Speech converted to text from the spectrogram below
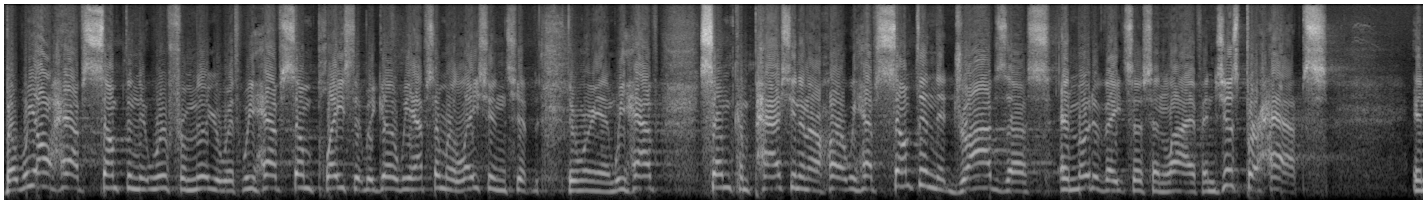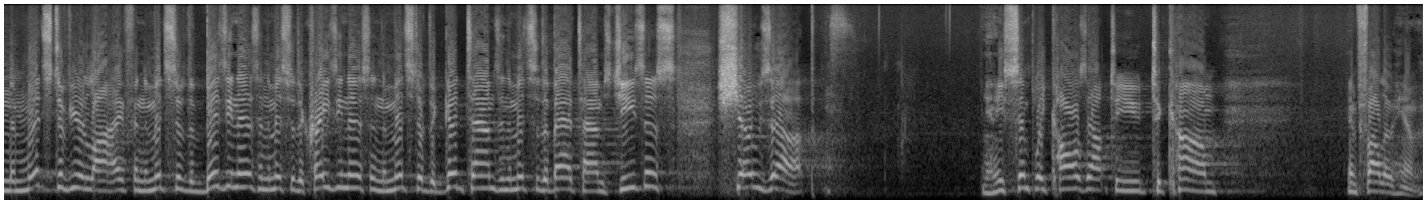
But we all have something that we're familiar with. We have some place that we go. We have some relationship that we're in. We have some compassion in our heart. We have something that drives us and motivates us in life. And just perhaps in the midst of your life, in the midst of the busyness, in the midst of the craziness, in the midst of the good times, in the midst of the bad times, Jesus shows up and he simply calls out to you to come and follow him.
